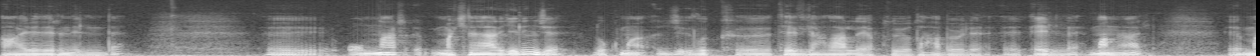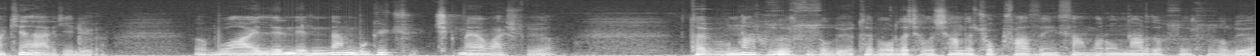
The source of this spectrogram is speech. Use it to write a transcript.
ailelerin elinde. E, onlar makineler gelince dokumacılık e, tezgahlarla yapılıyor daha böyle elle, manuel. Makineler geliyor. Bu ailelerin elinden bu güç çıkmaya başlıyor. Tabii bunlar huzursuz oluyor. Tabii orada çalışan da çok fazla insan var. Onlar da huzursuz oluyor.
